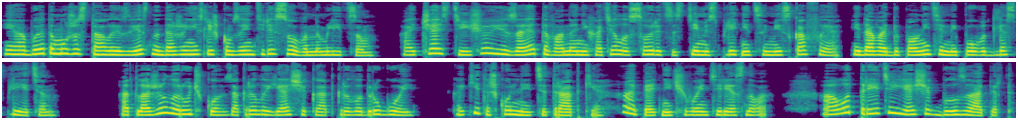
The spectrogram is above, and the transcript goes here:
И об этом уже стало известно даже не слишком заинтересованным лицам. Отчасти еще и из-за этого она не хотела ссориться с теми сплетницами из кафе и давать дополнительный повод для сплетен. Отложила ручку, закрыла ящик и открыла другой. Какие-то школьные тетрадки. Опять ничего интересного. А вот третий ящик был заперт.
